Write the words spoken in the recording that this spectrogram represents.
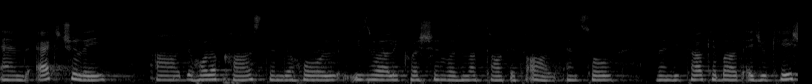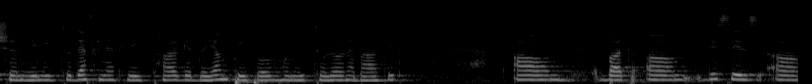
And actually, uh, the Holocaust and the whole Israeli question was not taught at all. And so when we talk about education, we need to definitely target the young people who need to learn about it. Um, but um, this is uh,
